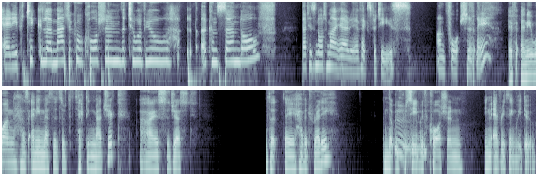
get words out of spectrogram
any particular magical caution the two of you are concerned of? That is not my area of expertise, unfortunately. If anyone has any methods of detecting magic, I suggest that they have it ready and that we Hmm. proceed with caution in everything we do.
